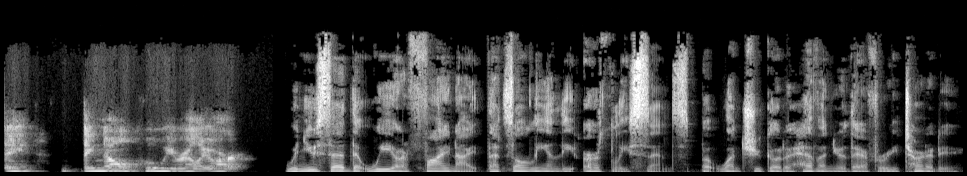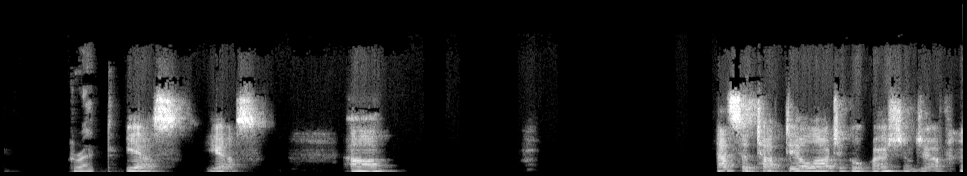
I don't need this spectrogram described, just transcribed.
they they know who we really are. When you said that we are finite, that's only in the earthly sense, but once you go to heaven, you're there for eternity, correct? Yes, yes. Uh, that's a tough theological question, Jeff.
